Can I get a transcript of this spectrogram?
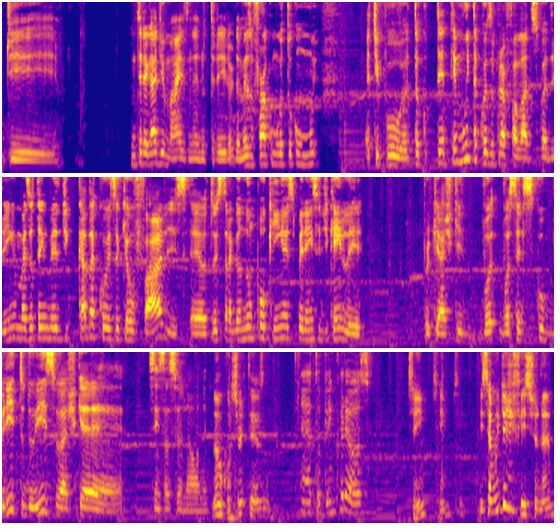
de entregar demais, né, no trailer. Da mesma forma como eu tô com muito. É tipo, eu tô, tem, tem muita coisa para falar desse quadrinho, mas eu tenho medo de cada coisa que eu fale, é, eu tô estragando um pouquinho a experiência de quem lê. Porque acho que vo você descobrir tudo isso, acho que é sensacional, né? Não, com certeza. É, tô bem curioso. Sim, sim, sim. Isso é muito difícil, né?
